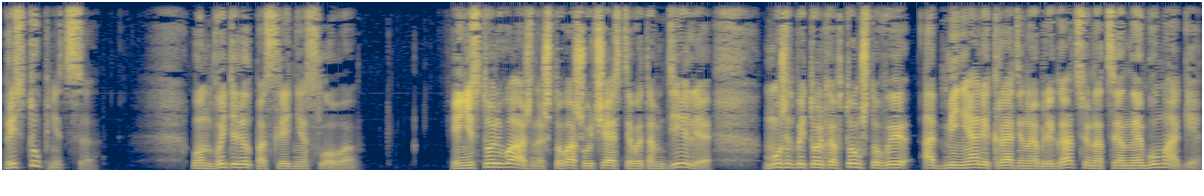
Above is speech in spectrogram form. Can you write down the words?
преступница». Он выделил последнее слово. «И не столь важно, что ваше участие в этом деле может быть только в том, что вы обменяли краденую облигацию на ценные бумаги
